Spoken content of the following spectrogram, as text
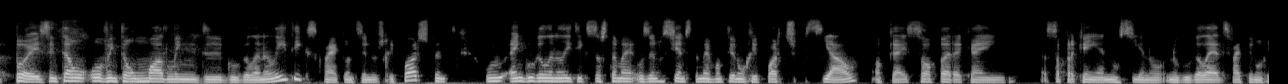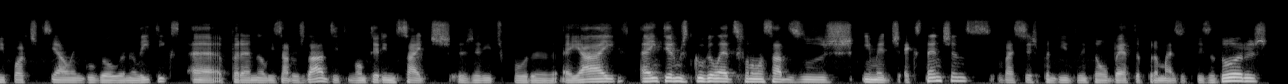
pois, então houve então um modeling de Google Analytics que vai acontecer nos reportes, portanto, o- em Google Analytics eles também, os anunciantes também vão ter um report especial, ok, só para quem só para quem anuncia no, no Google Ads vai ter um report especial em Google Analytics ah, para analisar os dados e vão ter insights eh, geridos por eh, AI. Em termos de Google Ads foram lançados os Image Extensions, vai ser expandido então o beta para mais utilizadores,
